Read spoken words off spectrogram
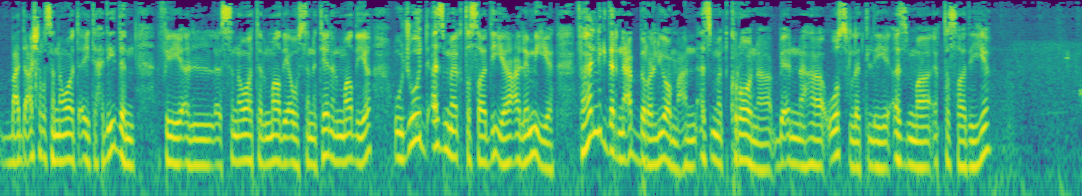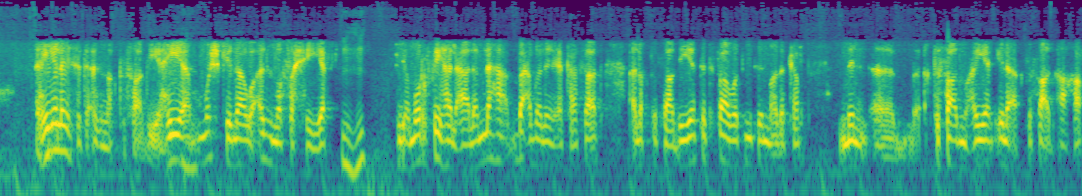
بعد عشر سنوات أي تحديدا في السنوات الماضية أو السنتين الماضية وجود أزمة اقتصادية عالمية، فهل نقدر نعبر اليوم عن أزمة كورونا بأنها وصلت لأزمة اقتصادية؟ هي ليست أزمة اقتصادية هي مشكلة وأزمة صحية يمر فيها العالم لها بعض الانعكاسات الاقتصادية تتفاوت مثل ما ذكرت من آه، اقتصاد معين إلى اقتصاد آخر،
